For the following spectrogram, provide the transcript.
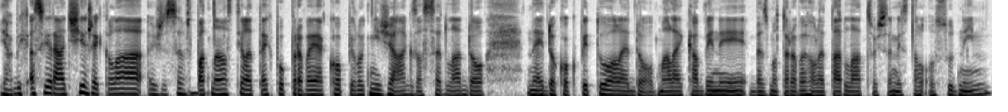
Já bych asi radši řekla, že jsem v 15 letech poprvé jako pilotní žák zasedla do, ne do kokpitu, ale do malé kabiny bezmotorového letadla, což se mi stal osudným.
